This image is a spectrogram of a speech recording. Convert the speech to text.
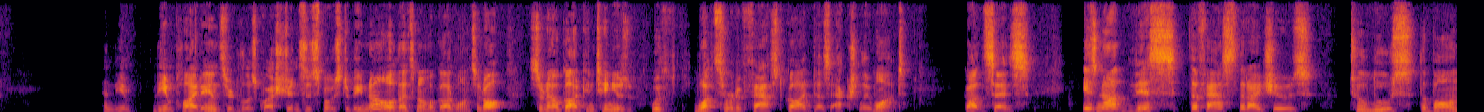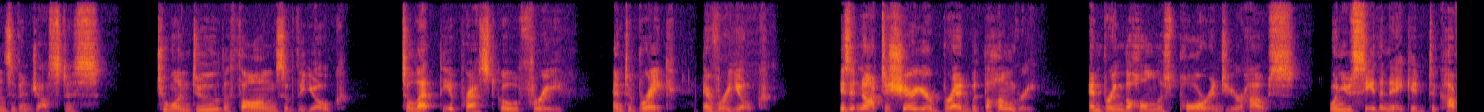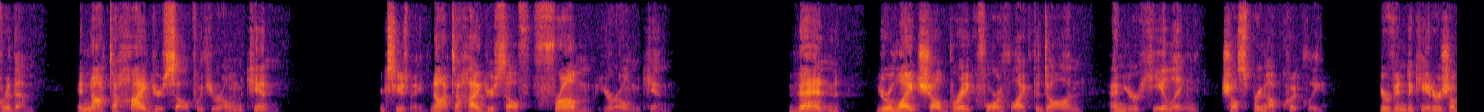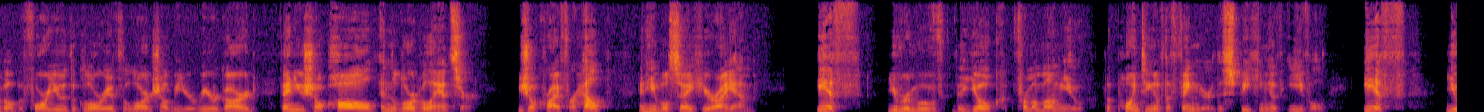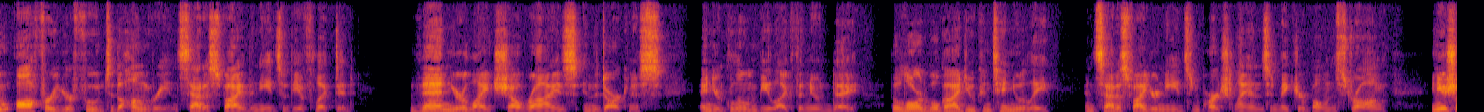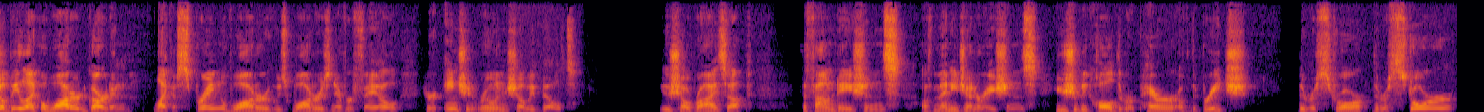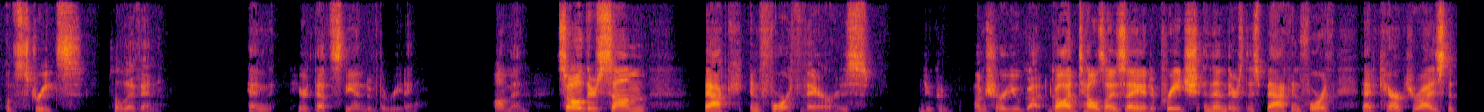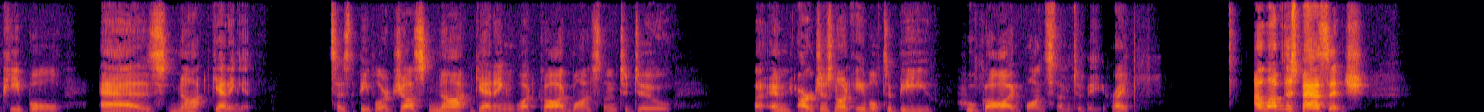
And the, the implied answer to those questions is supposed to be no, that's not what God wants at all. So now God continues with what sort of fast God does actually want. God says, Is not this the fast that I choose? To loose the bonds of injustice, to undo the thongs of the yoke, to let the oppressed go free, and to break every yoke? Is it not to share your bread with the hungry, and bring the homeless poor into your house? When you see the naked, to cover them and not to hide yourself with your own kin. Excuse me, not to hide yourself from your own kin. Then your light shall break forth like the dawn, and your healing shall spring up quickly. Your vindicator shall go before you, the glory of the Lord shall be your rear guard. Then you shall call, and the Lord will answer. You shall cry for help, and he will say, Here I am. If you remove the yoke from among you, the pointing of the finger, the speaking of evil, if you offer your food to the hungry and satisfy the needs of the afflicted. Then your light shall rise in the darkness, and your gloom be like the noonday. The Lord will guide you continually, and satisfy your needs in parched lands, and make your bones strong. And you shall be like a watered garden, like a spring of water whose waters never fail. Your ancient ruins shall be built. You shall rise up the foundations of many generations. You shall be called the repairer of the breach the restore the restorer of streets to live in. And here that's the end of the reading. Amen. So there's some back and forth there is you could I'm sure you got. God tells Isaiah to preach, and then there's this back and forth that characterize the people as not getting it. It says the people are just not getting what God wants them to do uh, and are just not able to be who God wants them to be, right? I love this passage.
